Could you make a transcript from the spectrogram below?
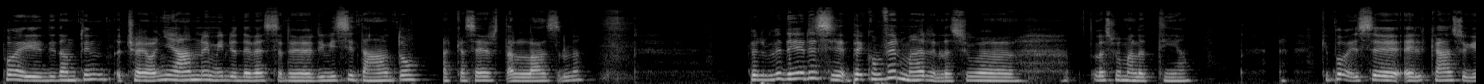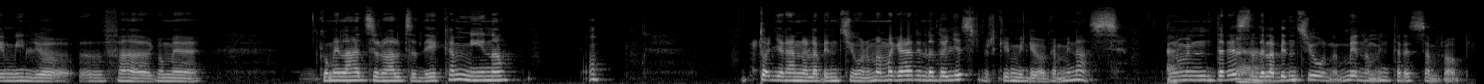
Poi di tanto in, cioè ogni anno Emilio deve essere rivisitato a Caserta, all'ASL per vedere se, per confermare la sua, la sua malattia. Che poi se è il caso che Emilio uh, fa come, come Lazzaro alza e cammina, toglieranno la pensione, ma magari la togliessero perché Emilio camminasse. Eh. Non mi interessa eh. della pensione, a me non mi interessa proprio.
